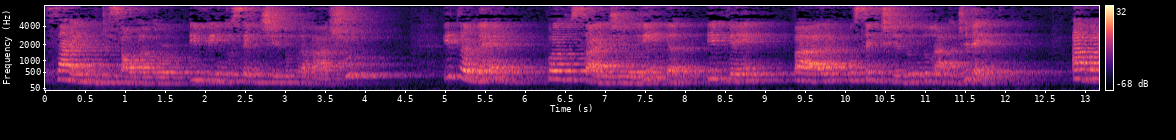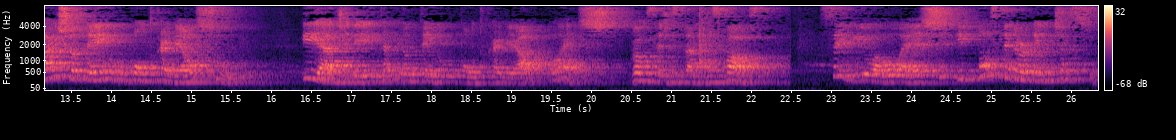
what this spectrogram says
saindo de Salvador e vindo sentido para baixo, e também quando sai de Olinda e vem para o sentido do lado direito. Abaixo eu tenho o ponto cardeal sul e à direita eu tenho o ponto cardeal oeste. Vamos registrar a resposta? Seguiu a oeste e posteriormente a sul.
